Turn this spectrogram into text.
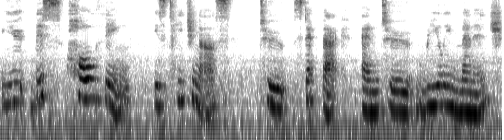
you, this whole thing is teaching us to step back and to really manage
